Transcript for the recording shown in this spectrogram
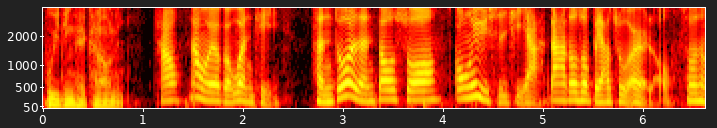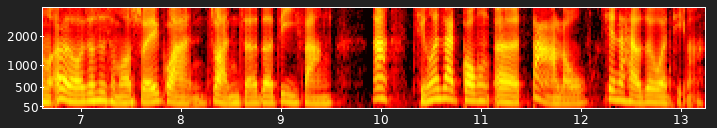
不一定可以看到你。好，那我有个问题，很多人都说公寓时期啊，大家都说不要住二楼，说什么二楼就是什么水管转折的地方。那请问在公呃大楼现在还有这个问题吗？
